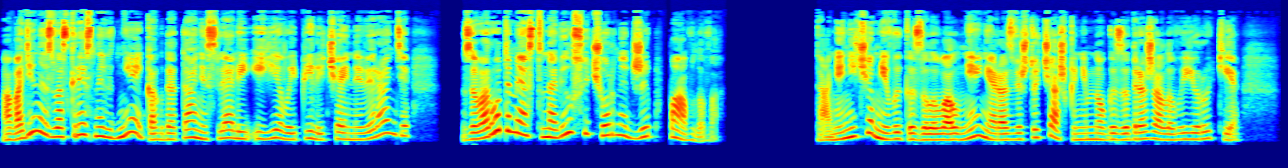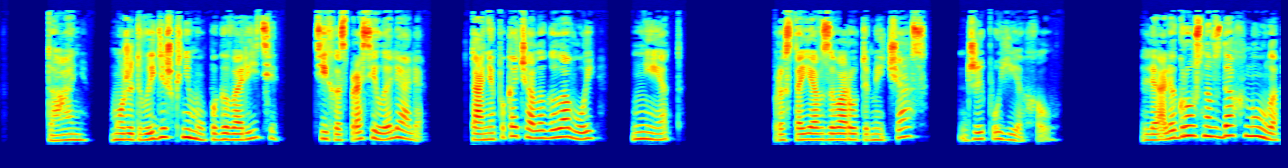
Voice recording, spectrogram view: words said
А в один из воскресных дней, когда Таня с Лялей и Евой пили чай на веранде, за воротами остановился черный джип Павлова. Таня ничем не выказала волнения, разве что чашка немного задрожала в ее руке — «Тань, может, выйдешь к нему, поговорите?» — тихо спросила Ляля. Таня покачала головой. «Нет». Простояв за воротами час, джип уехал. Ляля грустно вздохнула.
